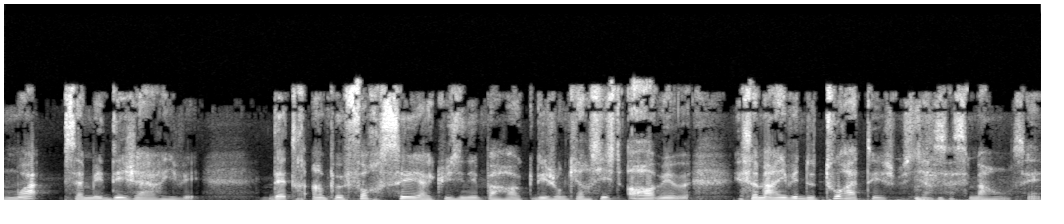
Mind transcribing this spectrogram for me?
Moi, ça m'est déjà arrivé d'être un peu forcé à cuisiner par euh, des gens qui insistent. Oh, mais. Et ça m'arrivait de tout rater. Je me suis dit, ah, ça c'est marrant. C'est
